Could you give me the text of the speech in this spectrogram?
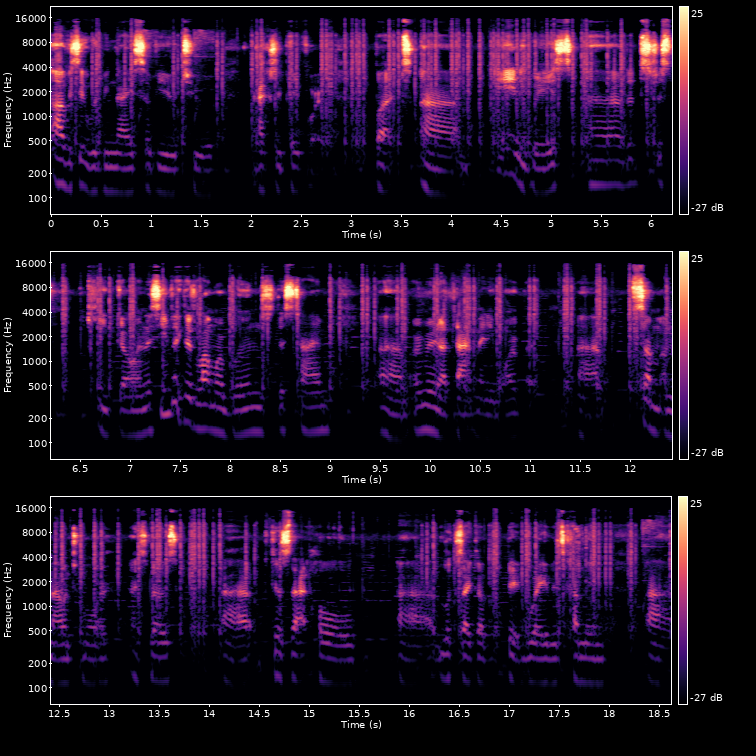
obviously it would be nice of you to actually pay for it. But um, anyways, uh, let's just keep going. It seems like there's a lot more balloons this time, um, or maybe not that many more, but uh, some amount more, I suppose, uh, because that whole uh, looks like a big wave is coming um,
